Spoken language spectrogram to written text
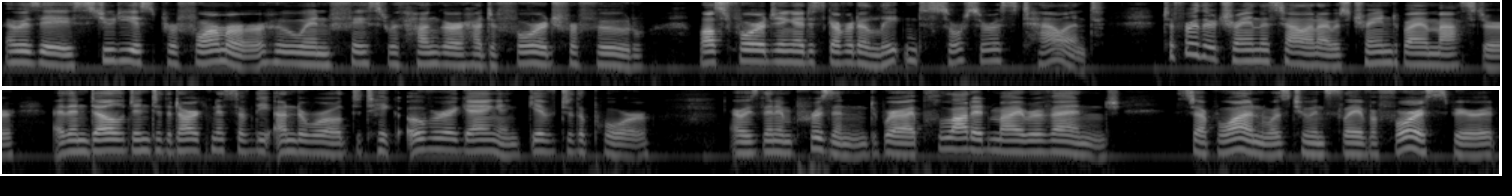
I was a studious performer who, when faced with hunger, had to forage for food. Whilst foraging, I discovered a latent sorceress talent. To further train this talent, I was trained by a master. I then delved into the darkness of the underworld to take over a gang and give to the poor. I was then imprisoned, where I plotted my revenge. Step one was to enslave a forest spirit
